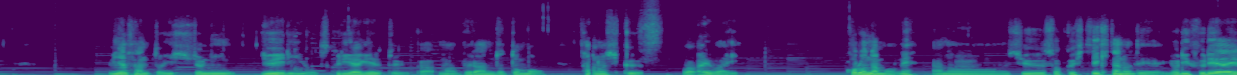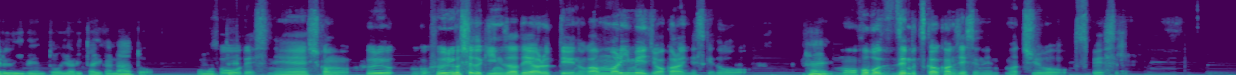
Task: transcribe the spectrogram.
皆さんと一緒にジュエリーを作り上げるというか、まあ、ブランドとも楽しく、ワイワイ。コロナもね、あのー収束してきたので、より触れ合えるイベントをやりたいかなと思って。そうですね。しかも、フリーゴシェド銀座でやるっていうのがあんまりイメージわからないんですけど、はい。もうほぼ全部使う感じですよね。まあ、中央スペース。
